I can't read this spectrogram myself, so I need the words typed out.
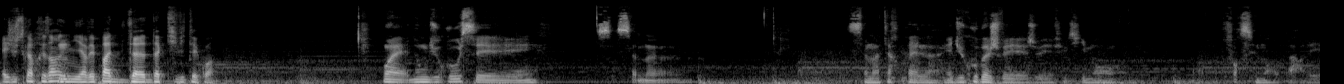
Et jusqu'à présent, il mm. n'y avait pas d'activité, quoi. Ouais, donc du coup, c'est ça me ça m'interpelle et du coup, bah, je vais je vais effectivement forcément en parler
